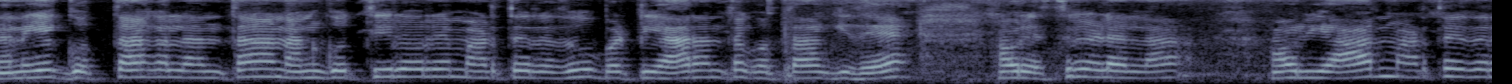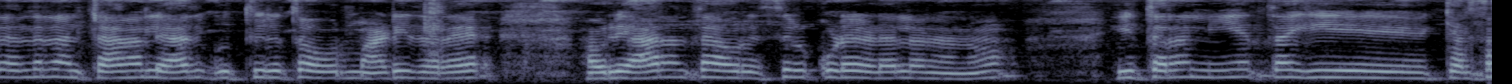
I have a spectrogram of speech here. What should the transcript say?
ನನಗೆ ಗೊತ್ತಾಗಲ್ಲ ಅಂತ ನನಗೆ ಗೊತ್ತಿರೋರೇ ಮಾಡ್ತಾ ಇರೋದು, ಬಟ್ ಯಾರಂತ ಗೊತ್ತಾಗಿದೆ, ಅವ್ರ ಹೆಸರು ಹೇಳಲ್ಲ. ಅವ್ರು ಯಾರು ಮಾಡ್ತಾ ಇದ್ದಾರೆ ಅಂದರೆ ನನ್ನ ಚಾನಲ್ ಯಾರಿಗೆ ಗೊತ್ತಿರುತ್ತೋ ಅವ್ರು ಮಾಡಿದ್ದಾರೆ. ಅವ್ರು ಯಾರಂತ ಅವ್ರ ಹೆಸರು ಕೂಡ ಹೇಳಲ್ಲ ನಾನು. ಈ ಥರ ನಿಯತ್ತಾಗಿ ಕೆಲಸ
